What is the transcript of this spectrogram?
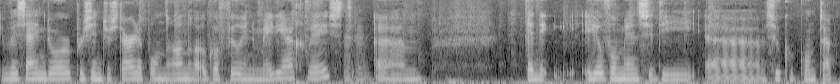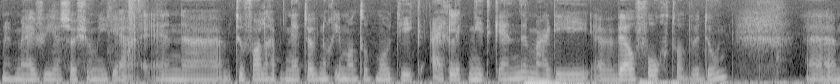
we zijn door Present Your Startup onder andere ook al veel in de media geweest. Mhm. Ehm, en heel veel mensen die eh, zoeken contact met mij via social media. En toevallig heb ik net ook nog iemand ontmoet die ik eigenlijk niet kende, maar die wel volgt wat we doen. Ehm,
